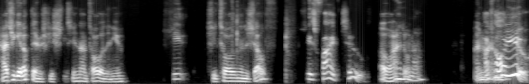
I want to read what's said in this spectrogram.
How'd she get up there? She, she's not taller than you. She She taller than the shelf? she's five two. Oh, I don't know. I don't How know. tall are you?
